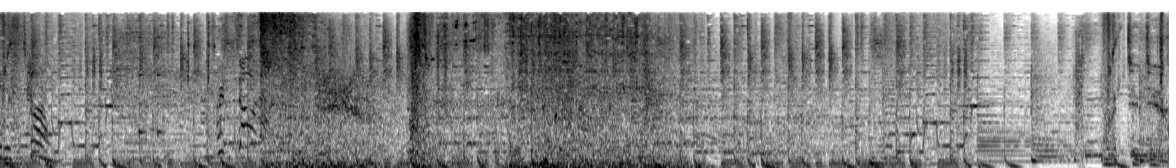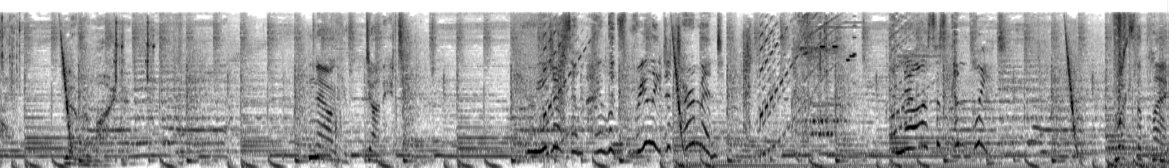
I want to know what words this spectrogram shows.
It is time. Persona! What to do? Never mind. Now you've done it. What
